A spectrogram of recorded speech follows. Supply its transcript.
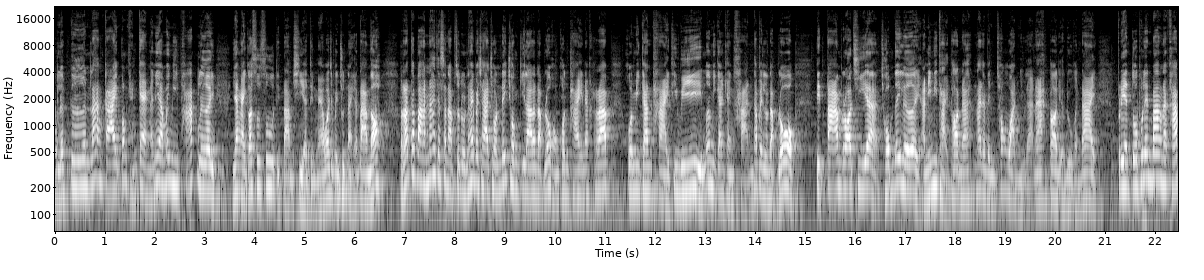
ดเหลือเกิน ร่างกายต้องแข็งแกร่งนะเนี่ย ไม่มีพักเลย ยังไงก็สู้ๆ ติดตามเชียร์ ถึงแม้ว่าจะเป็นชุดไหนก็ตามเนาะรัฐบาลน่าจะสนับสนุนให้ประชาชนได้ชมกีฬาระดับโลกของคนไทยนะครับ ควรมีการถ่ายทีวี เมื่อมีการแข่งขันถ้าเป็นระดับโลก ติดตามรอเชียร์ชมได้เลย อันนี้มีถ่ายทอดนะ น่าจะเป็นช่องวันอยู่แล้วนะ ก็เดี๋ยวดูกันได้ เปลี่ยนตัวผู้เล่นบ้างนะครับ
